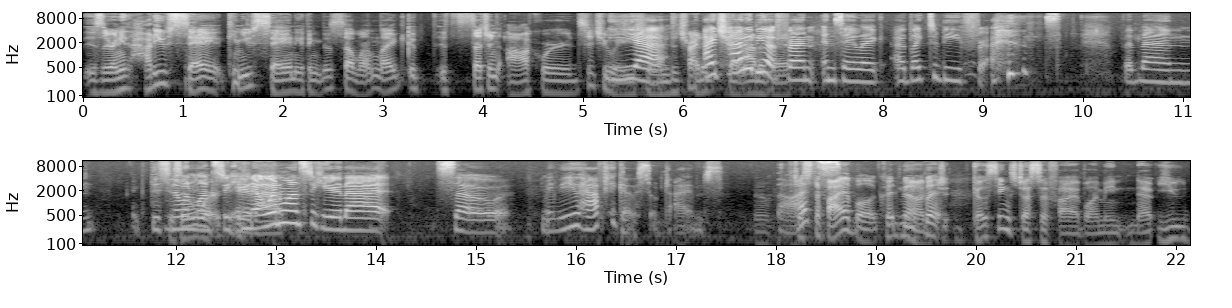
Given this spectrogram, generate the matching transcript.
is there any? How do you say? Can you say anything to someone? Like it, it's such an awkward situation Yeah, to try to. i try get to be out of upfront and say like i'd like to be friends but then Like, this No isn't one wants to hear no that. one wants to hear that so maybe you have to go sometimes Thoughts? justifiable. It could be, No, but j- ghosting's justifiable. I mean, no, you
